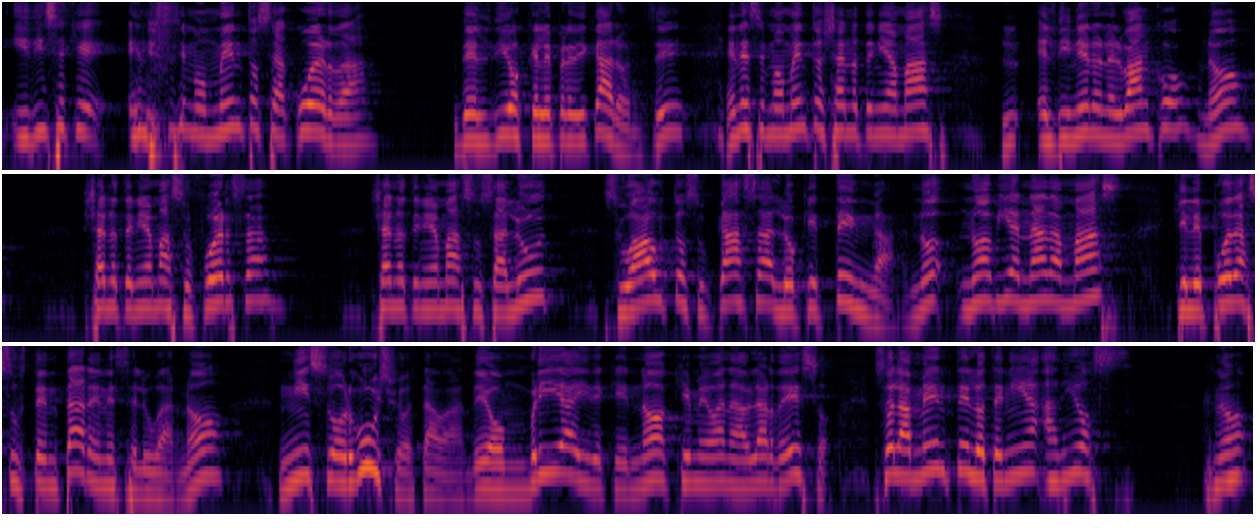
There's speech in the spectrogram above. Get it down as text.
Y dice que en ese momento se acuerda del Dios que le predicaron, ¿sí? En ese momento ya no tenía más el dinero en el banco, ¿no? Ya no tenía más su fuerza, ya no tenía más su salud, su auto, su casa, lo que tenga. No, no había nada más que le pueda sustentar en ese lugar, ¿no? Ni su orgullo estaba, de hombría y de que no, ¿qué me van a hablar de eso? Solamente lo tenía a Dios, ¿no?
